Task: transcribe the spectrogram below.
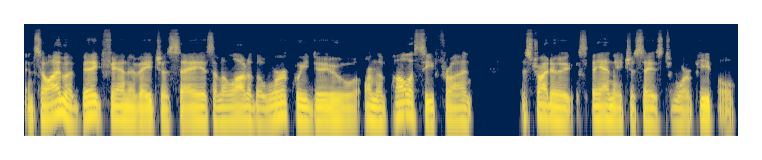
And so I'm a big fan of HSAs and a lot of the work we do on the policy front is try to expand HSAs to more people.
